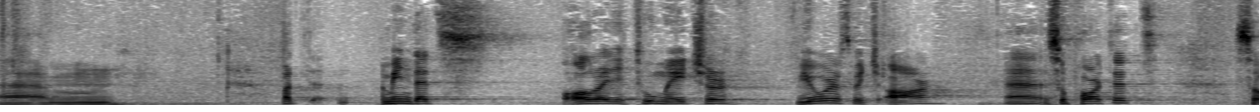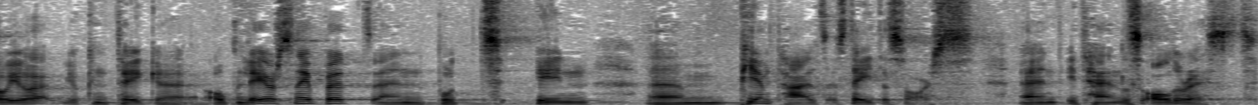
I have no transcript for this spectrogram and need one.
um, but I mean, that's already two major viewers which are uh, supported. So you, you can take an open layer snippet and put in um, PM tiles as data source, and it handles all the rest.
